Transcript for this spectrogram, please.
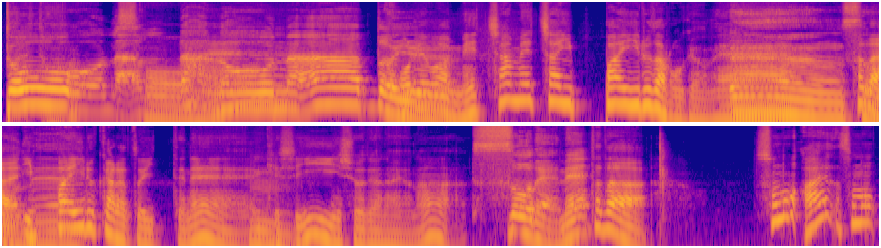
どうなんだろうなという。これはめちゃめちゃいっぱいいるだろうけどね。うんただ、いっぱいいるからといってね、うん。決していい印象ではないよな。そうだよね。ただそのあその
